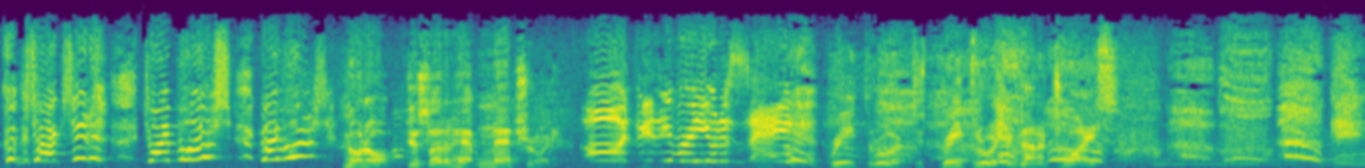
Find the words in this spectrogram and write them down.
Contraction! Do I push? Do I push? No, no, just let it happen naturally. Oh, it's easy for you to say. Breathe through it. Just breathe through it. You've done it twice. Okay.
